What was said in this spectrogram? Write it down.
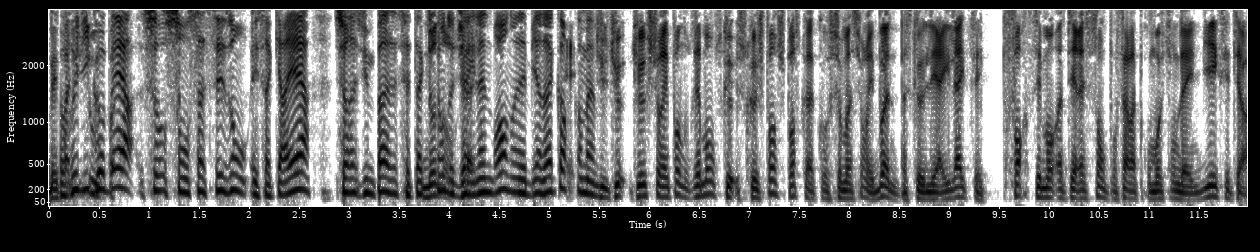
mais que pas Rudy tout. Gobert, son, son- sa saison et sa carrière se résument pas à cette action Non, non, de Jalen Brown. On est bien d'accord quand même. Tu veux que je te réponde vraiment? Ce que, ce que je pense Je pense que la consommation est bonne parce que les highlights highlights, c'est forcément intéressant pour faire la promotion de la NBA, etc.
